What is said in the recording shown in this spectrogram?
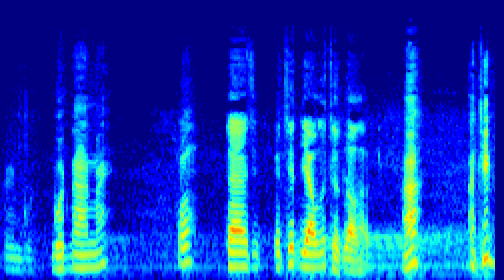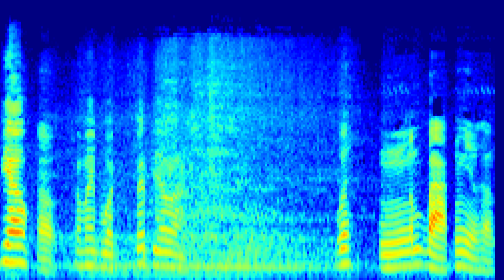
เคยบวชบวชนานไหมแต่ทิศเดียวก็ถึกแล้วครับ ฮะอาทิตย์เดียวครับ ทำไมบวชแป๊บเดียวอะอืมลำบากนี่ครับ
